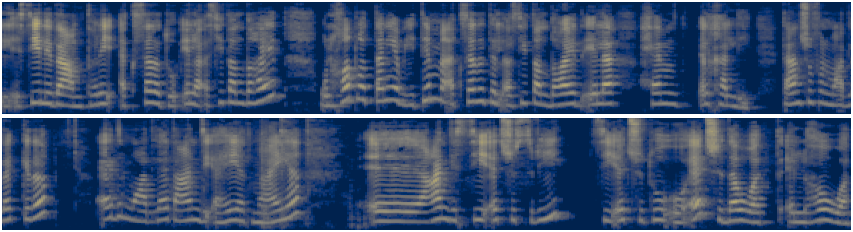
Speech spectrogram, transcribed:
الايثيلي ده عن طريق أكسدته إلى acetaldehyde والخطوة الثانية بيتم أكسدة ال acetaldehyde إلى حمض الخليك. تعال نشوف المعادلات كده. آدي المعادلات عندي أهيت معايا. آه عندي ال C H 3 CH2OH دوت اللي هو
